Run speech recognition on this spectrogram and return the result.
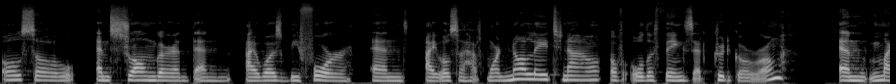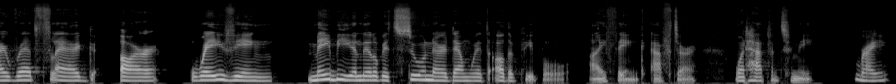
also am stronger than I was before. And I also have more knowledge now of all the things that could go wrong. And my red flag are waving maybe a little bit sooner than with other people, I think, after what happened to me. Right.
